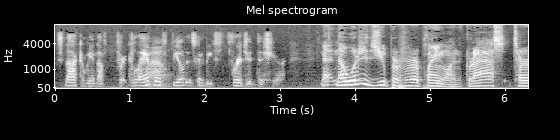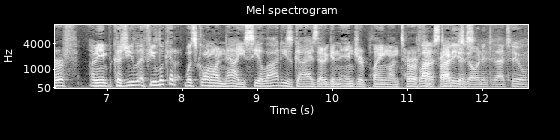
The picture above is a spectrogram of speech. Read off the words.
it's not going to be enough for, lambeau Wow. field is going to be frigid this year Now, now, what did you prefer playing on? Grass, turf? I mean, because you, if you look at what's going on now, you see a lot of these guys that are getting injured playing on turf. A lot in of studies going into that too.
